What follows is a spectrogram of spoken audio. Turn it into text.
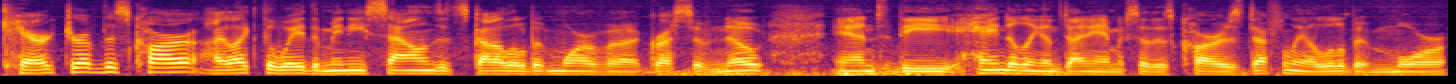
character of this car, I like the way the Mini sounds. It's got a little bit more of an aggressive note and the handling and dynamics of this car is definitely a little bit more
